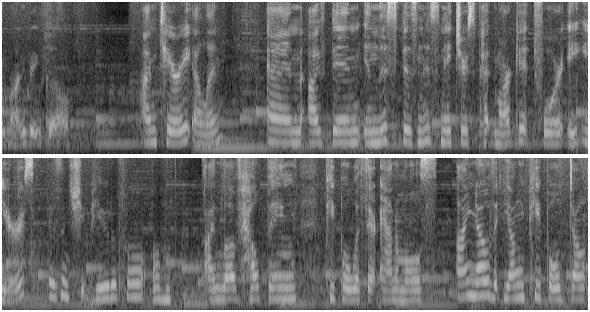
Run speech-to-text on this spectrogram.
Come on, big girl. I'm Terry Ellen, and I've been in this business, Nature's Pet Market, for eight years. Isn't she beautiful? Oh. I love helping people with their animals. I know that young people don't,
